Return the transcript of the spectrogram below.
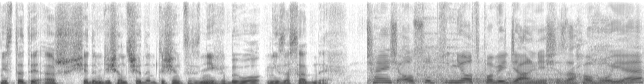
Niestety aż 77 tysięcy z nich było niezasadnych. Część osób nieodpowiedzialnie się zachowuje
